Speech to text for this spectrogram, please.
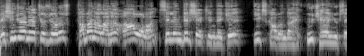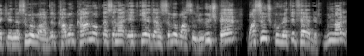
Beşinci örneği çözüyoruz. Taban alanı A olan silindir şeklindeki X kabında 3H yüksekliğinde sıvı vardır. Kabın K noktasına etki eden sıvı basıncı 3P, basınç kuvveti F'dir. Bunlar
